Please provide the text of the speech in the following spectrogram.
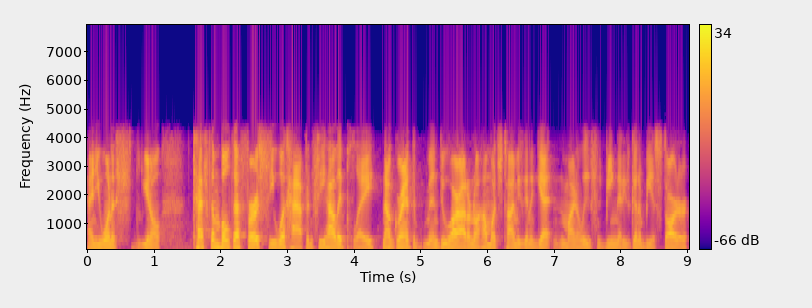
and you want to, you know, test them both at first, see what happens, see how they play. Now, granted, Andujar, I don't know how much time he's going to get in minor leagues, being that he's going to be a starter.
